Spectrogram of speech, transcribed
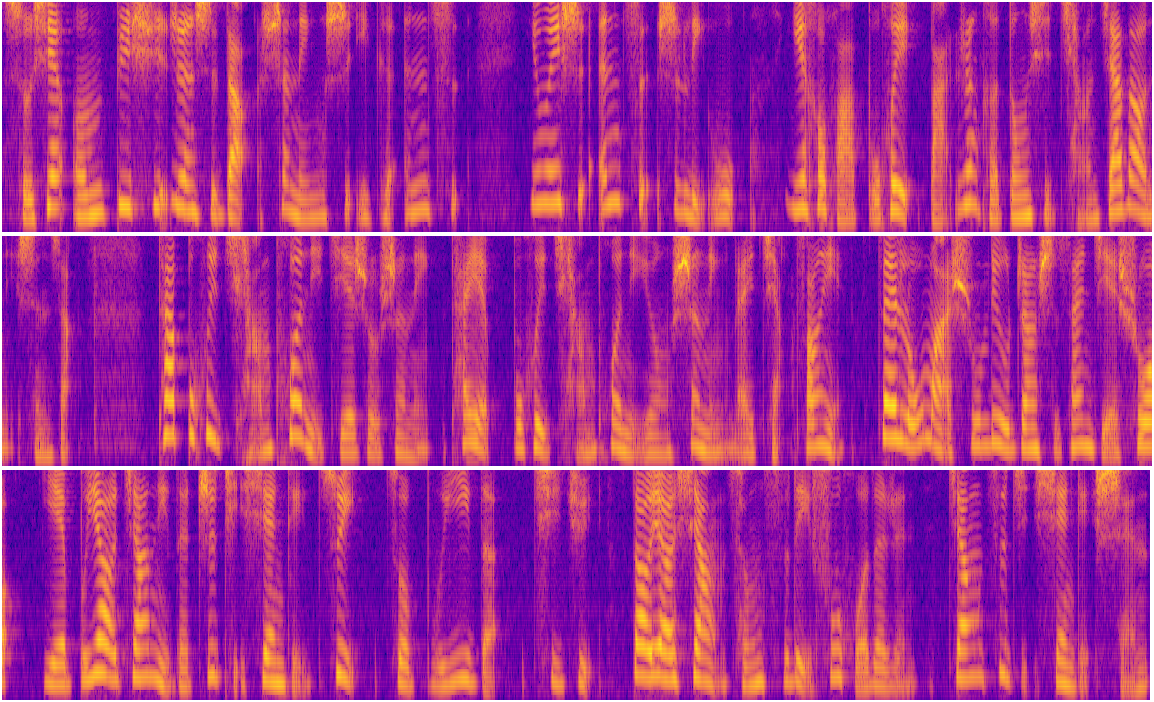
首先，我们必须认识到圣灵是一个恩赐，因为是恩赐，是礼物。耶和华不会把任何东西强加到你身上，他不会强迫你接受圣灵，他也不会强迫你用圣灵来讲方言。在罗马书六章十三节说：“也不要将你的肢体献给罪，做不义的器具，倒要像从死里复活的人，将自己献给神，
